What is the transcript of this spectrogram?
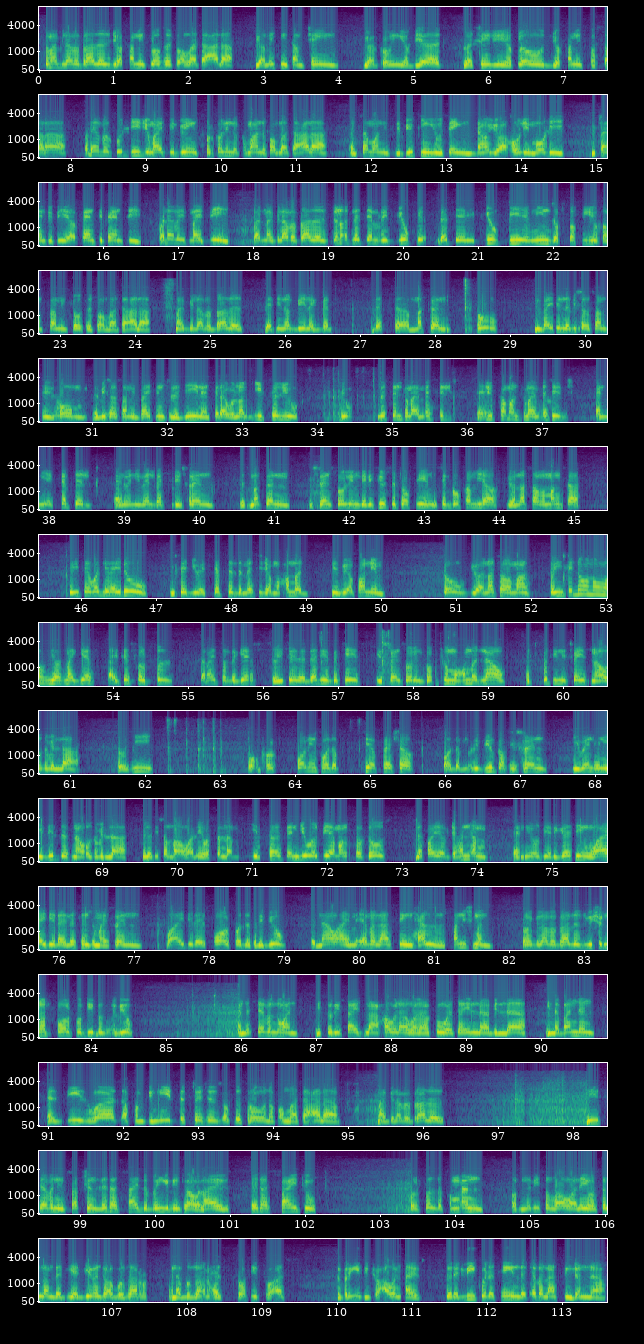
So my beloved brothers, you are coming closer to Allah Ta'ala. You are making some change. You are growing your beard. You are changing your clothes. You are coming for salah. Whatever good deed you might be doing, fulfilling the command of Allah Ta'ala, and someone is rebuking you, saying, now you are holy moly, you you're trying to be a fancy fancy, whatever it might be. But my beloved brothers, do not let them rebuke, let their rebuke be a means of stopping you from coming closer to Allah Ta'ala. My beloved brothers, let you not be like that, that uh, Makkan who invited Nabi Sallallahu to his home. Nabi Sallallahu invited him to the deen and said, I will not eat till you, you listen to my message and you come on to my message. And he accepted. And when he went back to his friends, this Makkan, his friends told him they refused to talk to him. He said, Go from here. You're not from amongst us. So he said, What did I do? He said, You accepted the message of Muhammad, peace be upon him. So you are not from amongst. So he said, No, no, he was my guest. I just fulfilled the rights of the guest. So he said that is the case. His friends told him, Go to Muhammad now and spit in his face, na'uzubillah. So he, falling for the peer pressure or the rebuke of his friend, he went and he did this, na'uzubillah, to Nabi sallallahu alayhi wa sallam. He is cursed and he will be amongst of those, the fire of Jahannam, and he will be regretting, why did I listen to my friends? Why did I fall for this rebuke? But now I am everlasting hell, punishment. So my beloved brothers, we should not fall for people's rebuke. And the seventh one is to recite La hawla wa la quwwata illa billah in abundance as these words are from beneath the treasures of the throne of Allah Ta'ala. My beloved brothers, these seven instructions, let us try to bring it into our lives. Let us try to fulfill the command of Nabi Sallallahu Alaihi Wasallam that he had given to Abu Dhar, and Abu Dhar has brought it to us to bring it into our lives so that we could attain that everlasting Jannah.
